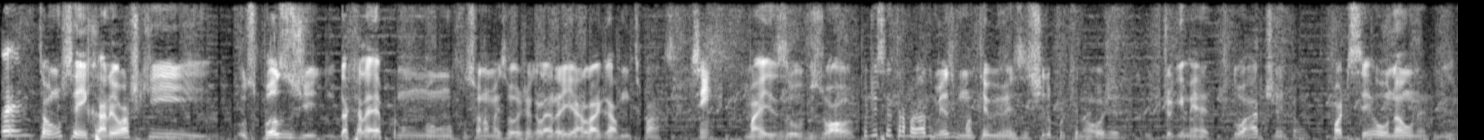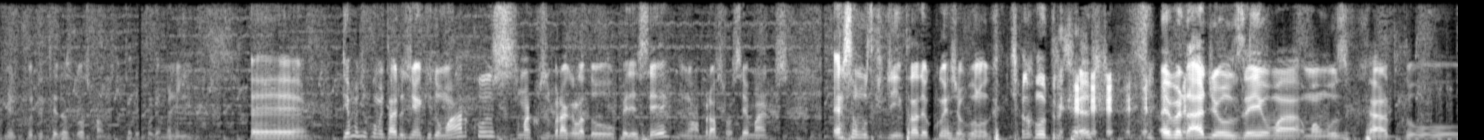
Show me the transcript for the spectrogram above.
É, então, não sei, cara. Eu acho que os puzzles de, daquela época não, não, não funcionam mais hoje. A galera ia largar muito espaço. Sim. Mas o visual podia ser trabalhado mesmo, manter o mesmo estilo, porque não? Hoje o videogame é tudo arte, né? Então pode ser ou não, né? Do mesmo jeito, poderia ter das duas formas, não teria problema nenhum. É, Tem mais um comentáriozinho aqui do Marcos, Marcos Braga lá do PDC. Um abraço pra você, Marcos. Essa música de entrada eu conheço de algum lugar, de algum outro cast. é verdade, eu usei uma, uma música do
